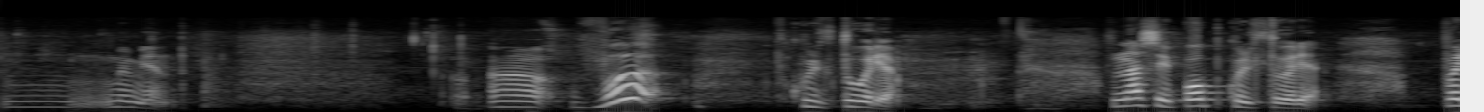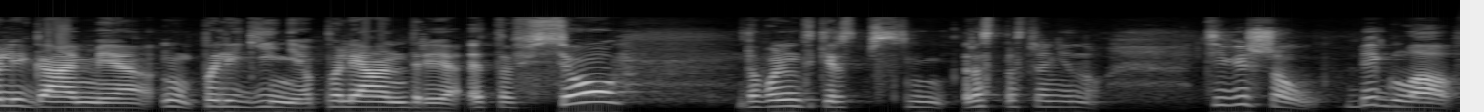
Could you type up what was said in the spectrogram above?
моментов. Э, в культуре, в нашей поп-культуре полигамия, ну, полигиния, полиандрия – это все довольно-таки распространено. ТВ-шоу, Big Love,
